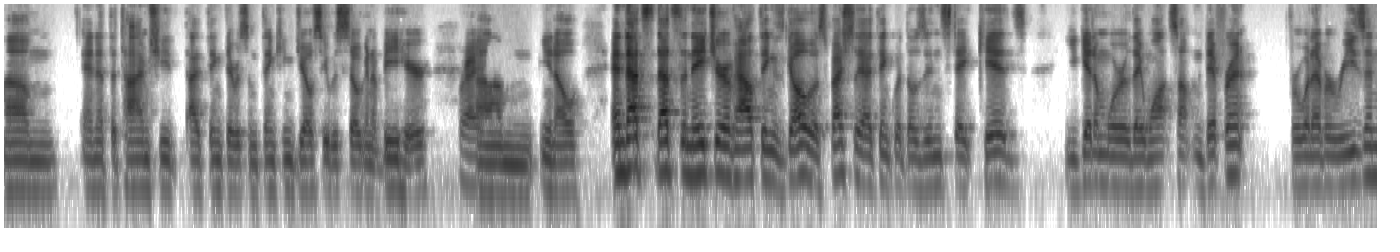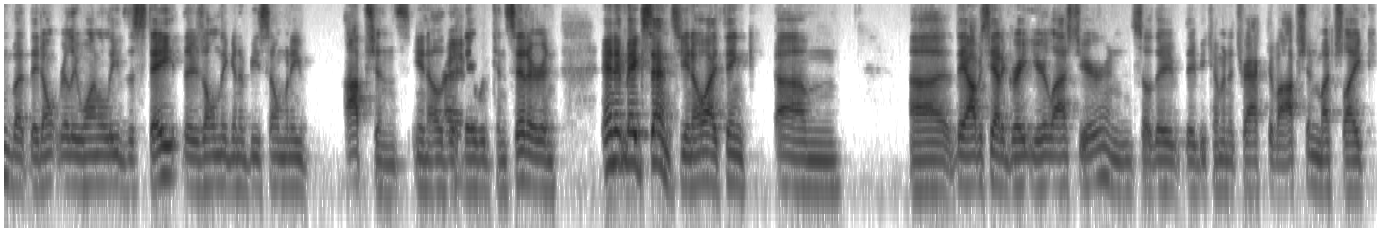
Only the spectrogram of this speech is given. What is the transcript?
Um, and at the time, she, I think there was some thinking Josie was still going to be here Right. um, you know and that's that's the nature of how things go especially i think with those in-state kids you get them where they want something different for whatever reason but they don't really want to leave the state there's only going to be so many options you know Right. that they would consider and and it makes sense you know i think um uh they obviously had a great year last year and so they they become an attractive option much like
